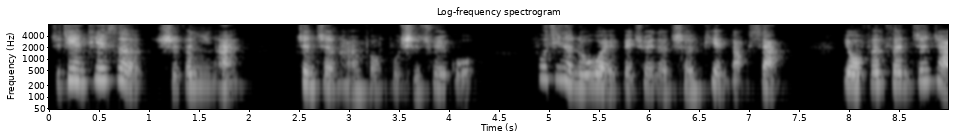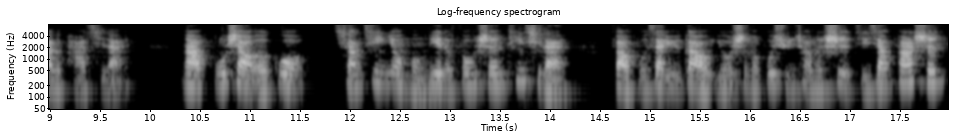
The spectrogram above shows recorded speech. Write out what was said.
只见天色十分阴暗，阵阵寒风不时吹过，附近的芦苇被吹得成片倒下，又纷纷挣扎的爬起来。那呼啸而过、强劲又猛烈的风声，听起来。仿佛在预告有什么不寻常的事即将发生。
